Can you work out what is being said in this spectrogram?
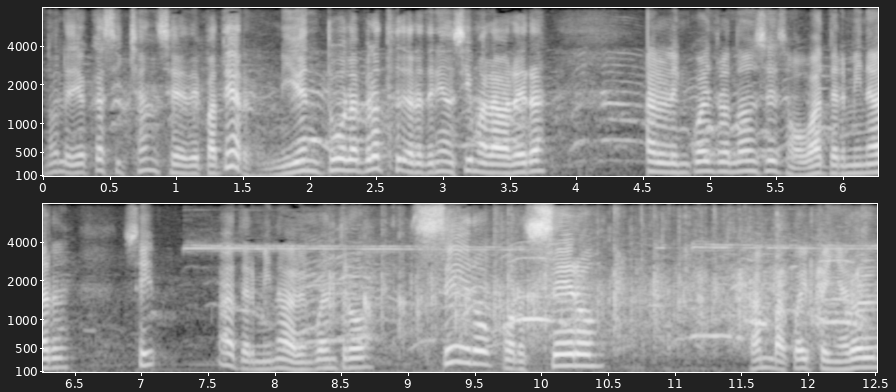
no le dio casi chance de patear. Ni bien tuvo la pelota ya la tenía encima la barrera el encuentro entonces o va a terminar sí ha terminado el encuentro. 0 por 0 Cambacoa y Peñarol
